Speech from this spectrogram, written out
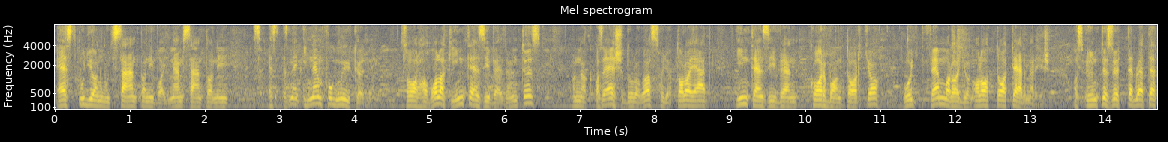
ezt ugyanúgy szántani vagy nem szántani, ez, ez, ez nem, így nem fog működni. Szóval, ha valaki intenzíven öntöz, annak az első dolog az, hogy a talaját intenzíven karban tartja, hogy fennmaradjon alatta a termelés. Az öntözött területet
